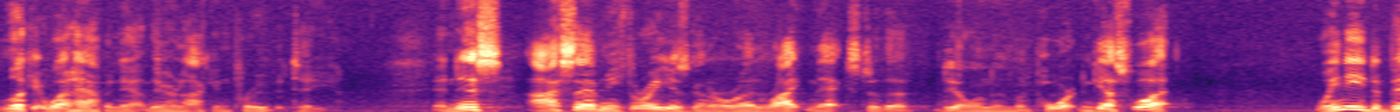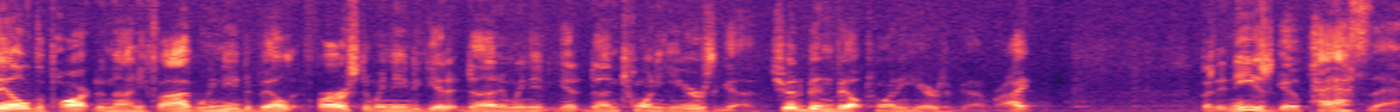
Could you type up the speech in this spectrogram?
look at what happened out there and I can prove it to you. And this I-73 is going to run right next to the Dillon Inland Port. And guess what? We need to build the part to 95. We need to build it first, and we need to get it done, and we need to get it done 20 years ago. Should have been built 20 years ago, right? But it needs to go past that.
